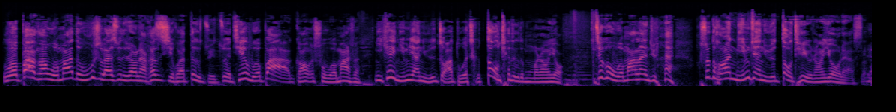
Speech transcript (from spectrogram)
我爸跟我妈都五十来岁的人了，还是喜欢斗嘴。昨天我爸刚说我妈说，你看你们家女的长得多丑，倒贴都都没人要。结果我妈来句，说的好像你们家女的倒贴有人要了似的。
